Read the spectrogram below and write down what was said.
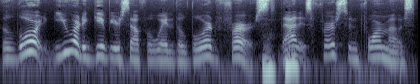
The Lord, you are to give yourself away to the Lord 1st mm-hmm. That is first and foremost.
